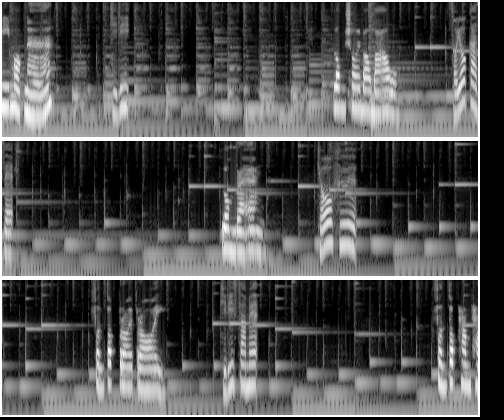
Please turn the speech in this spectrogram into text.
มีหมอกหนา 霧、 ลมโชยเบา そよ風、 ๆ ลมแรง 強風、 ฝนตกโปรยปรอย 霧雨、 ๆ ฝนตกพรำพร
